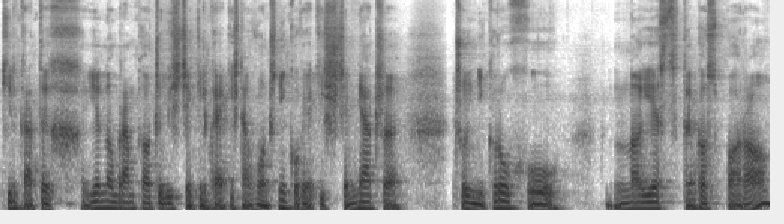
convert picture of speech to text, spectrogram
kilka tych, jedną bramkę oczywiście, kilka jakichś tam włączników, jakichś ściemniaczy, czujnik ruchu, no jest tego sporo.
